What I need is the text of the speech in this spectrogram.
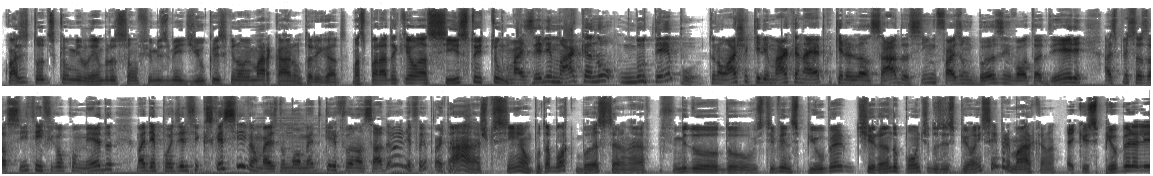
quase todos que eu me lembro são filmes medíocres que não me marcaram, tá ligado? Mas parada que eu assisto e tum. Mas ele marca no, no tempo. Tu não acha que ele marca na época que ele é lançado, assim, faz um buzz em volta dele, as pessoas assistem, ficam com medo, mas depois ele fica esquecível. Mas no momento que ele foi lançado, ele foi importante. Ah, acho que sim, é um puta blockbuster, né? O filme do, do Steven Spielberg, tirando Ponte dos Espiões, sempre marca, né? É que o Spielberg, ele,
